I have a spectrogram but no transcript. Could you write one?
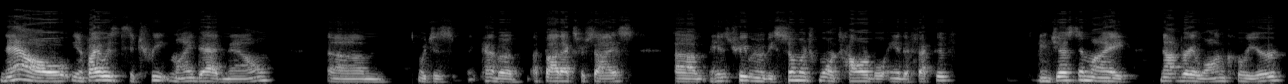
now, you know, if I was to treat my dad now, um, which is kind of a, a thought exercise, um, his treatment would be so much more tolerable and effective. And just in my not very long career,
